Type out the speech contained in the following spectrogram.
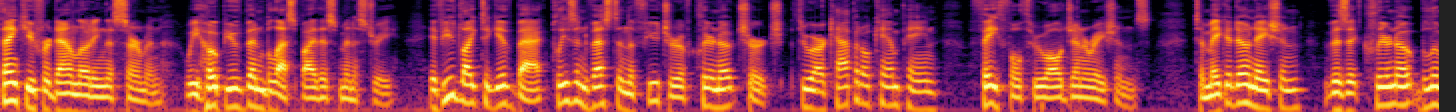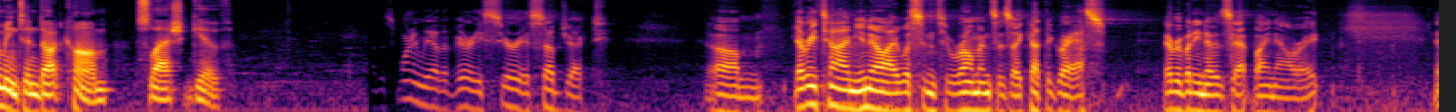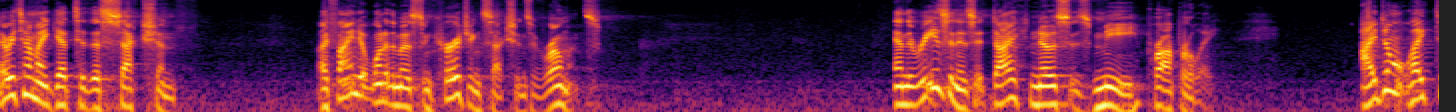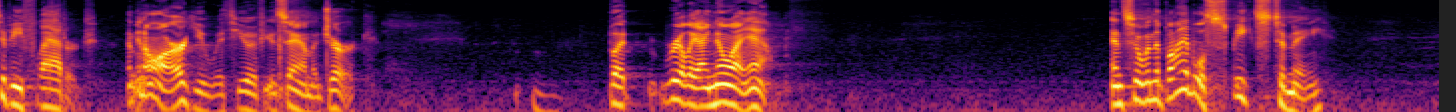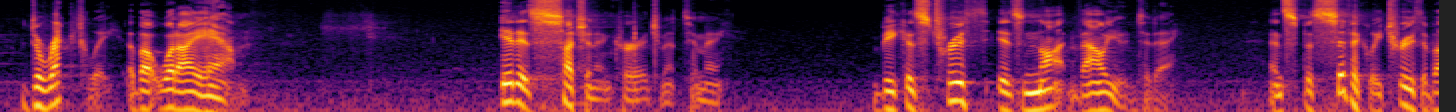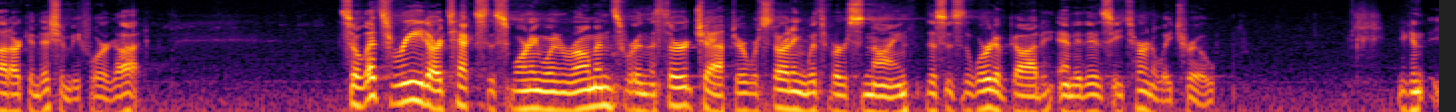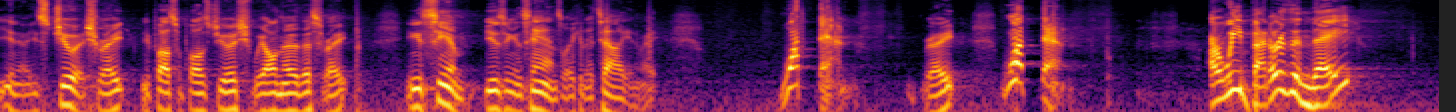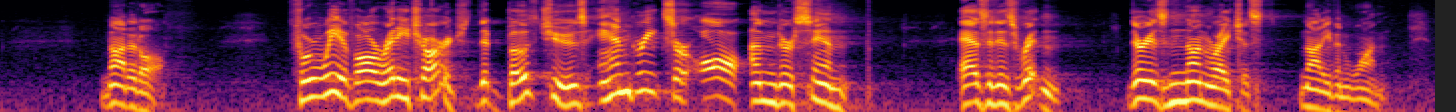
Thank you for downloading this sermon. We hope you've been blessed by this ministry. If you'd like to give back, please invest in the future of Clearnote Church through our capital campaign, Faithful Through All Generations. To make a donation, visit clearnotebloomington.com slash give. This morning we have a very serious subject. Um, every time, you know, I listen to Romans as I cut the grass. Everybody knows that by now, right? Every time I get to this section, I find it one of the most encouraging sections of Romans. And the reason is it diagnoses me properly. I don't like to be flattered. I mean, I'll argue with you if you say I'm a jerk. But really, I know I am. And so when the Bible speaks to me directly about what I am, it is such an encouragement to me because truth is not valued today, and specifically truth about our condition before God. So let's read our text this morning. We're in Romans. We're in the third chapter. We're starting with verse 9. This is the Word of God, and it is eternally true. You can, you know, he's Jewish, right? The Apostle Paul's Jewish. We all know this, right? You can see him using his hands like an Italian, right? What then? Right? What then? Are we better than they? Not at all. For we have already charged that both Jews and Greeks are all under sin. As it is written, there is none righteous, not even one.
